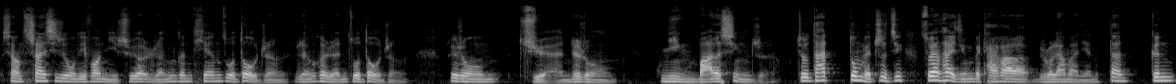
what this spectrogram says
像山西这种地方，你需要人跟天做斗争，人和人做斗争，这种卷，这种拧巴的性质。就是它东北至今，虽然它已经被开发了，比如说两百年，但跟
